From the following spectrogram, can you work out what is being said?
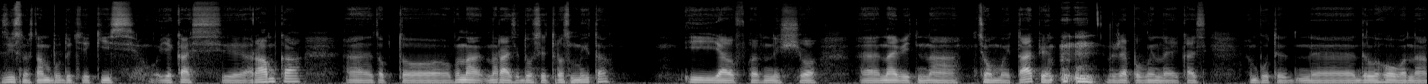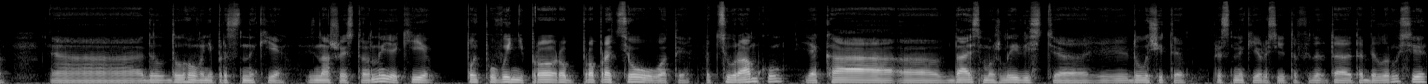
Звісно, там будуть якісь, якась е, рамка, е, тобто вона наразі досить розмита. І я впевнений, що е, навіть на цьому етапі вже повинна якась бути делегована, делеговані представники з нашої сторони, які повинні пропрацьовувати цю рамку, яка дасть можливість долучити представників Росії та, та, та Білорусі,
